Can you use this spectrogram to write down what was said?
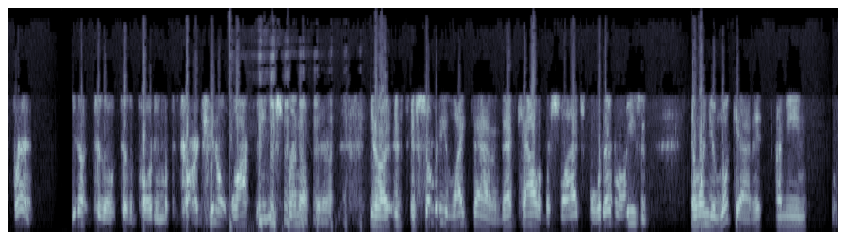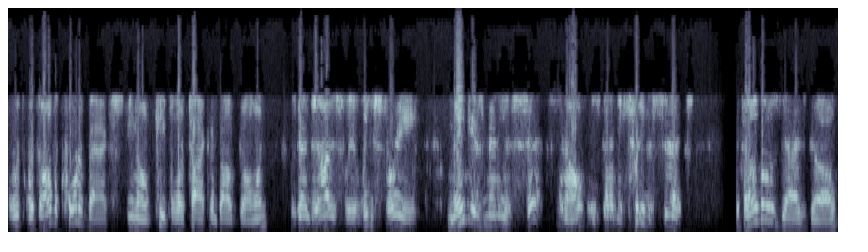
sprint. You don't to the to the podium with the card. You don't walk there. You sprint up there. You know, if if somebody like that of that caliber slides for whatever reason, and when you look at it, I mean, with with all the quarterbacks, you know, people are talking about going. There's going to be obviously at least three, maybe as many as six. You know, there's going to be three to six if all those guys go,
